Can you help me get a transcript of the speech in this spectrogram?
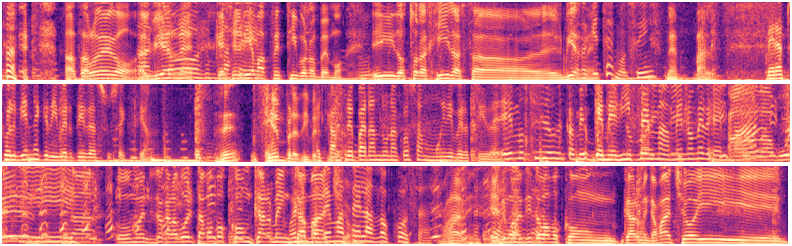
Hasta luego. el viernes, que es el día más festivo, nos vemos. Y doctora Gil hasta el viernes. Aquí estamos, sí. Bien, vale. Verás tú el viernes qué divertida es su sección. ¿Eh? Siempre es divertido. Están preparando una cosa muy divertida. Hemos tenido que cambiar Que me dicen, mami, no me dejes A mal. la vuelta, un momentito que a la vuelta vamos con Carmen Bueno, Camacho. podemos hacer las dos cosas. Vale, en un momentito vamos con Carmen Camacho y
